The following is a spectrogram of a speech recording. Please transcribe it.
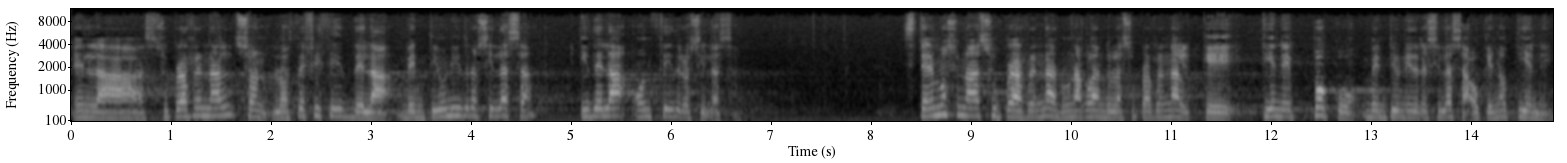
en la suprarrenal son los déficits de la 21 hidroxilasa y de la 11 hidroxilasa. Si tenemos una suprarrenal, una glándula suprarrenal que tiene poco 21 hidroxilasa o que no tiene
